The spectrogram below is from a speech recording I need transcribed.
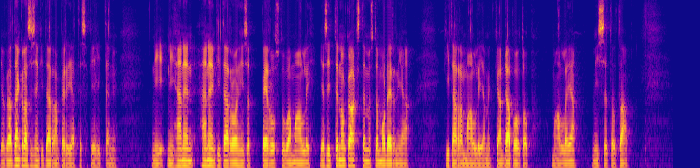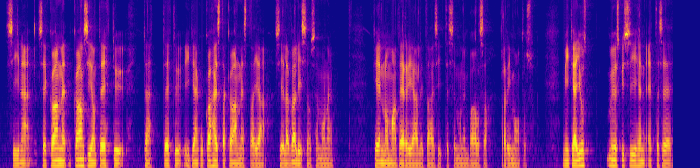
joka on tämän klassisen kitaran periaatteessa kehittänyt, niin, niin hänen, hänen kitaroihinsa perustuva malli. Ja sitten on kaksi tämmöistä modernia kitaramallia, mitkä on double top-malleja, missä tota, siinä se kanne, kansi on tehty, tehty ikään kuin kahdesta kannesta ja siellä välissä on semmoinen kennomateriaali tai sitten semmoinen balsa-rimotus, mikä just myöskin siihen, että se,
